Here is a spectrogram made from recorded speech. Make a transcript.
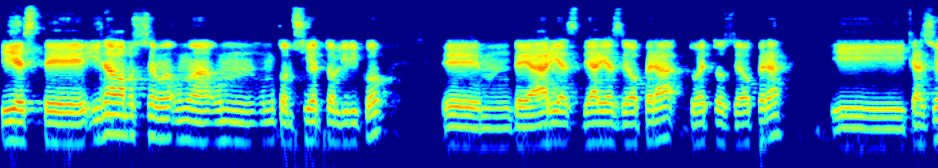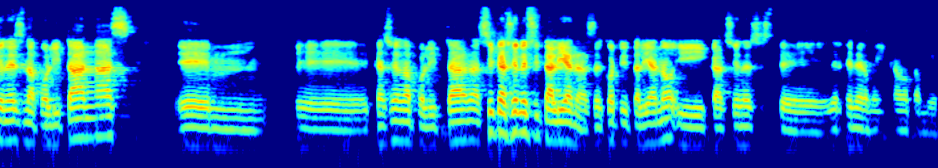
Y, este, y nada, vamos a hacer un, concierto lírico eh, de, áreas, de áreas de ópera, duetos de ópera y canciones napolitanas, eh, canciones napolitanas, sí, canciones italianas, del corte italiano y canciones este, del género mexicano también.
